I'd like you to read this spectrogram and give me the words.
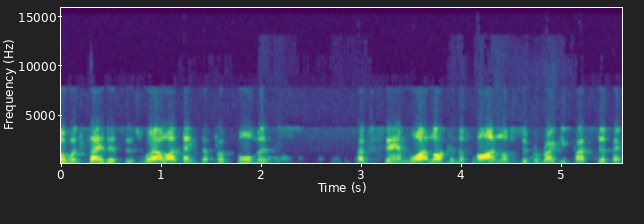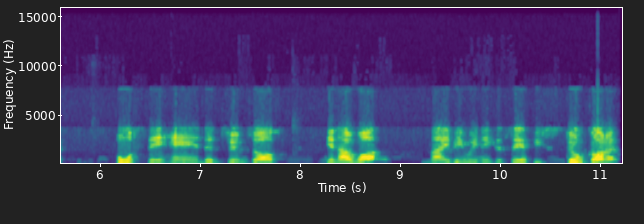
I would say this as well. I think the performance of Sam Whitelock in the final of Super Rugby Pacific forced their hand in terms of, you know what, maybe we need to see if he's still got it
